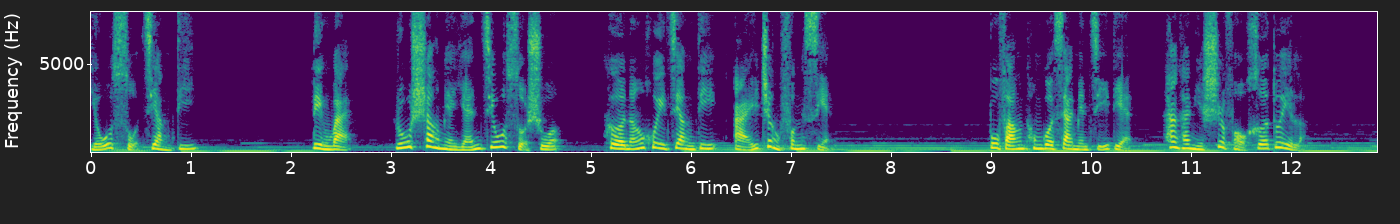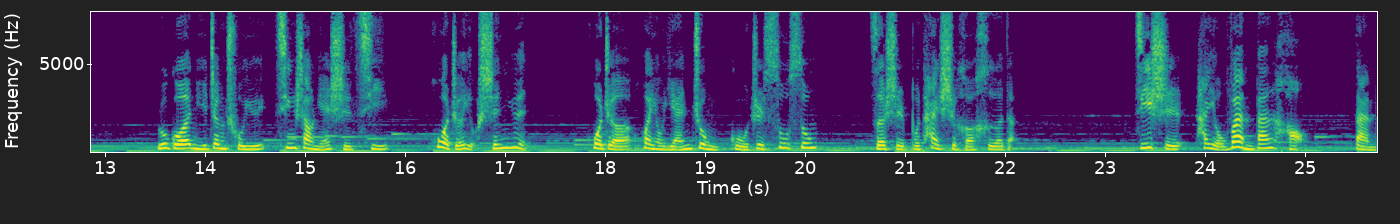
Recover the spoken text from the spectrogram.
有所降低。另外，如上面研究所说，可能会降低癌症风险。不妨通过下面几点看看你是否喝对了。如果你正处于青少年时期，或者有身孕，或者患有严重骨质疏松，则是不太适合喝的。即使它有万般好，但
